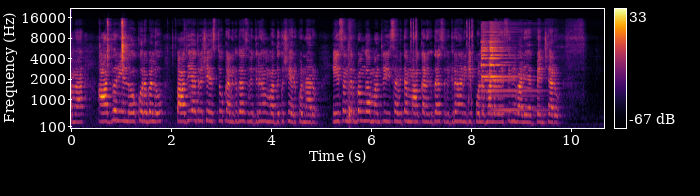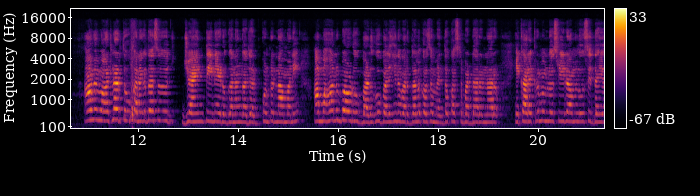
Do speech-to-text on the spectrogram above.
ఆమె ఆధ్వర్యంలో కురబలు పాదయాత్ర చేస్తూ కనకదాస్ విగ్రహం వద్దకు చేరుకున్నారు. ఈ సందర్భంగా మంత్రి సవితమ్మ కనకదాస్ విగ్రహానికి పూలమాల వేసి నివాళి అర్పించారు. ఆమె మాట్లాడుతూ కనకదాసు జయంతి నేడు ఘనంగా జరుపుకుంటున్నామని ఆ మహానుభావుడు బడుగు బలహీన వర్గాల కోసం ఎంతో కష్టపడ్డారన్నారు. ఈ కార్యక్రమంలో శ్రీరాములు సిద్ధయ్య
